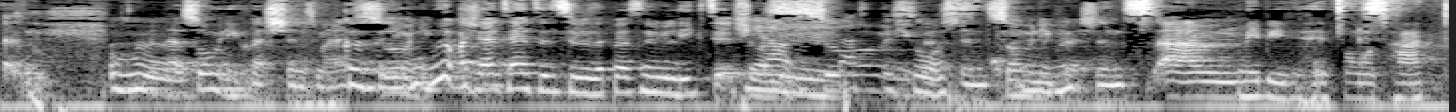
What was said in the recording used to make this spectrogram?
Mm-hmm. There's so many questions, man. Because so many who am I questions. going to send it to? The person who leaked it. Surely. Yeah, So that's many source. questions. So many mm-hmm. questions. Um, Maybe if phone was hacked.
